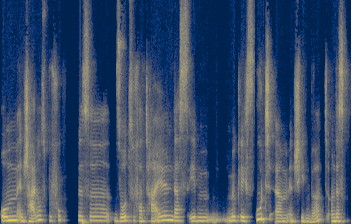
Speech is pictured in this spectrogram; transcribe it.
um Entscheidungsbefugnisse so zu verteilen, dass eben möglichst gut ähm, entschieden wird. Und das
